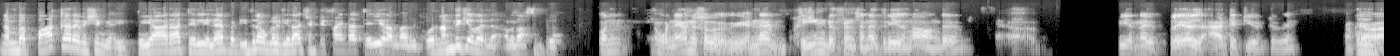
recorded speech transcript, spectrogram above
நம்ம பாக்குற விஷயங்கள். இப்ப யாரா தெரியல பட் இதுல உங்களுக்கு ஏதாச்சும் டிஃபைண்டா தெரியற மாதிரி இருக்கு. ஒரு நம்பிக்கை வருது அவ்வளவுதான் சிம்பிளா ஒன்னே ஒன்று சொல்லுவது என்ன கிளீன் டிஃபரன்ஸ் என்ன தெரியுதுன்னா வந்து என்ன பிளேயர்ஸ் ஆட்டிடியூட் டு வின் ஓகேவா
